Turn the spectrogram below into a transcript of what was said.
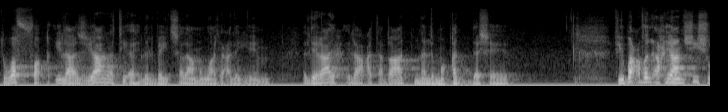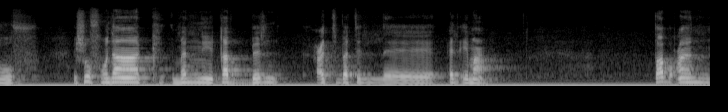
توفق إلى زيارة أهل البيت سلام الله عليهم اللي رايح إلى عتباتنا المقدسة. في بعض الأحيان شو يشوف؟ يشوف هناك من يقبل عتبة الإمام. طبعا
